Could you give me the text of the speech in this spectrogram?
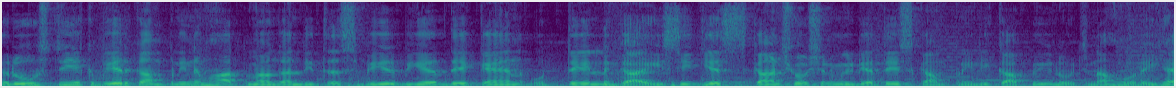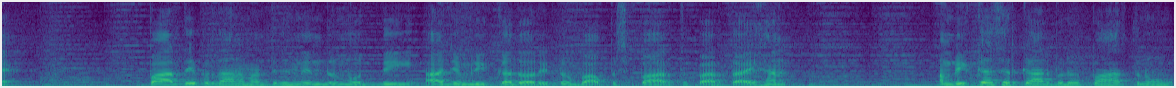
ਰੂਸ ਦੀ ਇੱਕ ਬੀਅਰ ਕੰਪਨੀ ਨੇ ਮਹਾਤਮਾ ਗਾਂਧੀ ਦੀ ਤਸਵੀਰ ਬੀਅਰ ਦੇ ਕੈਨ ਉੱਤੇ ਲਗਾਈ ਸੀ, ਜਿਸ ਕਾਰਨ ਸੋਸ਼ਲ ਮੀਡੀਆ ਤੇ ਇਸ ਕੰਪਨੀ ਦੀ ਕਾਫੀ ਆਲੋਚਨਾ ਹੋ ਰਹੀ ਹੈ। ਭਾਰਤ ਦੇ ਪ੍ਰਧਾਨ ਮੰਤਰੀ ਨਰਿੰਦਰ ਮੋਦੀ ਅੱਜ ਅਮਰੀਕਾ ਦੌਰੇ ਤੋਂ ਵਾਪਸ ਭਾਰਤ ਪਰਤ ਆਏ ਹਨ। ਅਮਰੀਕਾ ਸਰਕਾਰ ਵੱਲੋਂ ਭਾਰਤ ਨੂੰ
